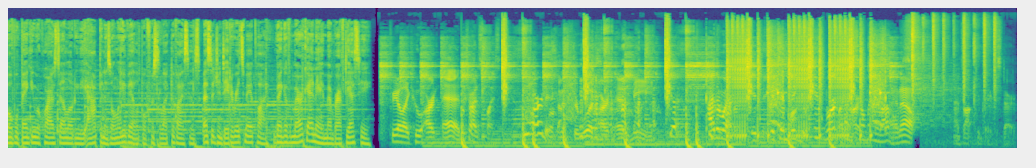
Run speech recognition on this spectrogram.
Mobile banking requires downloading the app and is only available for select devices. Message and data rates may apply. Bank of America and a member FDIC. feel like who art ed. Try to slice it. Who art ed? Mr. Wood art ed me. Good. Either way, it, it's ambiguous. It works on so many levels. I know. That's off to a great start.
